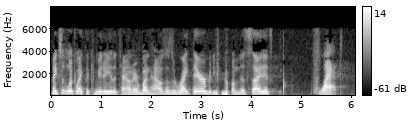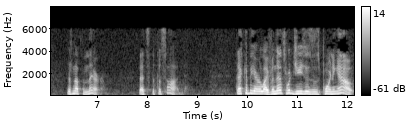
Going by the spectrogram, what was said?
Makes it look like the community of the town, everybody in houses are right there, but if you go on this side, it's flat. There's nothing there. That's the facade. That could be our life. And that's what Jesus is pointing out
